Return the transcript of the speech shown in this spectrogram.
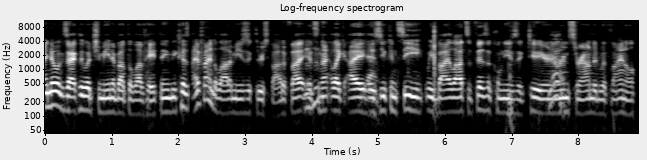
I know exactly what you mean about the love hate thing because I find a lot of music through Spotify. It's not like I, as you can see, we buy lots of physical music too. You're in a room surrounded with vinyl.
